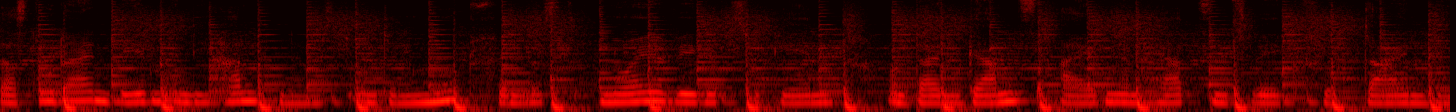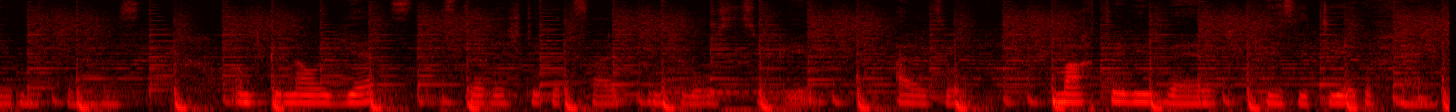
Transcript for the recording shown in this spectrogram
dass du dein Leben in die Hand nimmst und den Mut findest, neue Wege zu gehen und deinen ganz eigenen Herzensweg für dein Leben findest. Und genau jetzt ist der richtige Zeitpunkt loszugehen. Also, mach dir die Welt, wie sie dir gefällt.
